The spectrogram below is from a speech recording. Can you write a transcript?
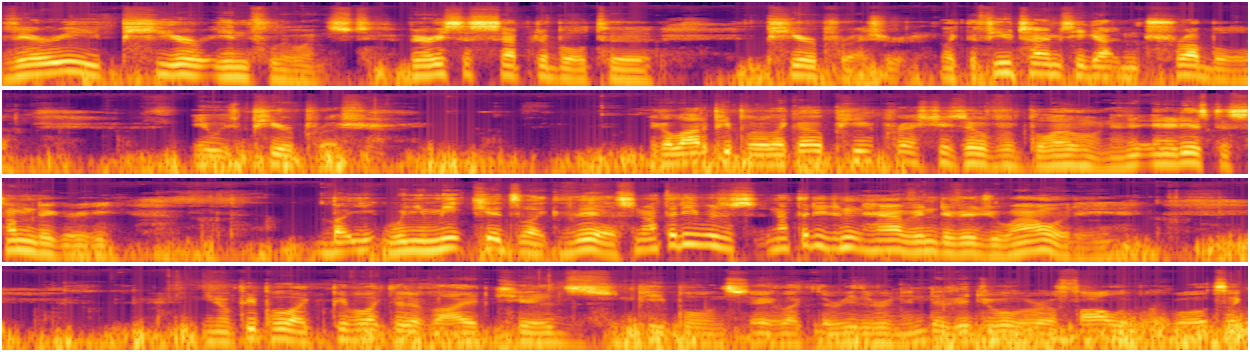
very peer influenced, very susceptible to peer pressure. Like the few times he got in trouble, it was peer pressure. Like a lot of people are like, oh, peer pressure is overblown, and it is to some degree. But when you meet kids like this, not that he was, not that he didn't have individuality. You know, people like people like to divide kids and people and say like they're either an individual or a follower. Well, it's like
